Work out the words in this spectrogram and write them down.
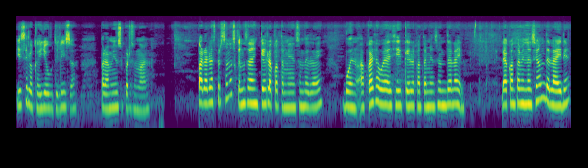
y eso es lo que yo utilizo para mi uso personal. Para las personas que no saben qué es la contaminación del aire, bueno, acá les voy a decir qué es la contaminación del aire. La contaminación del aire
